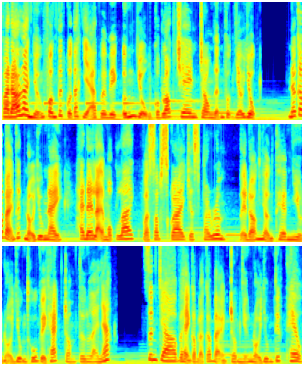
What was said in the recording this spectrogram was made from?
Và đó là những phân tích của tác giả về việc ứng dụng của blockchain trong lĩnh vực giáo dục. Nếu các bạn thích nội dung này, hãy để lại một like và subscribe cho Spyroom để đón nhận thêm nhiều nội dung thú vị khác trong tương lai nhé. Xin chào và hẹn gặp lại các bạn trong những nội dung tiếp theo.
